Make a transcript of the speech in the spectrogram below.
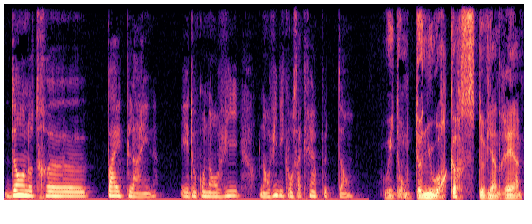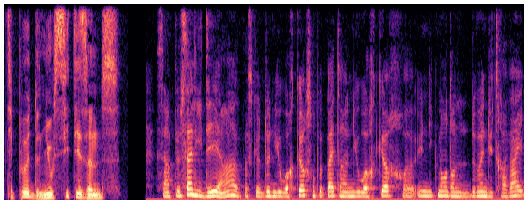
dans notre pipeline. Et donc on a envie, on a envie d'y consacrer un peu de temps. Oui, donc The New Workers deviendrait un petit peu The New Citizens. C'est un peu ça l'idée, hein, parce que de New Workers, on ne peut pas être un New Worker euh, uniquement dans le domaine du travail.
